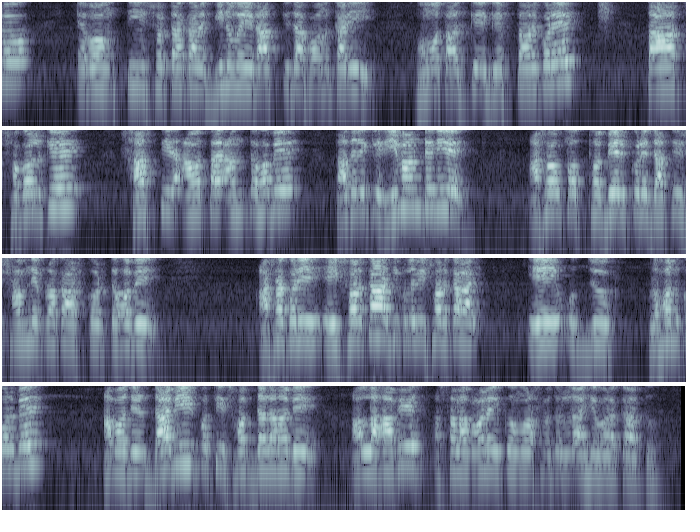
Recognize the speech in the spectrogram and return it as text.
এবং তিনশো টাকার বিনিময়ে রাত্রি যাপনকারী মমতাজকে গ্রেফতার করে, তার সকলকে শাস্তির আওতায় আনতে হবে। তাদেরকে রিমান্ডে নিয়ে আসল তথ্য বের করে জাতির সামনে প্রকাশ করতে হবে। আশা করি এই সরকার, বিপ্লবী সরকার এই উদ্যোগ গ্রহণ করবে। আমাদের দাবির প্রতি শ্রদ্ধা জানাবে। আল্লাহ হাফিজ। আসসালামু আলাইকুম রহমতুল্লাহ বারকাতুহ।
